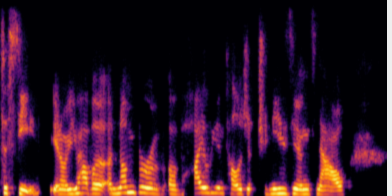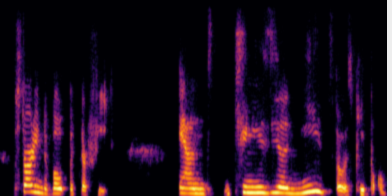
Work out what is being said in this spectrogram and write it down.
to see. You know, you have a, a number of, of highly intelligent Tunisians now starting to vote with their feet. And Tunisia needs those people.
